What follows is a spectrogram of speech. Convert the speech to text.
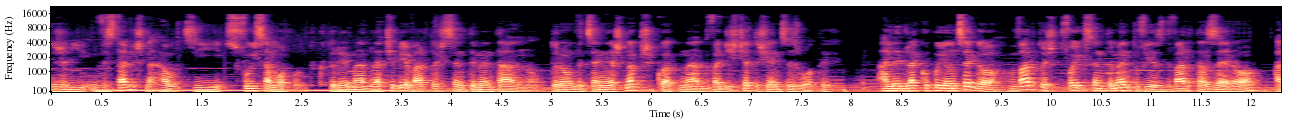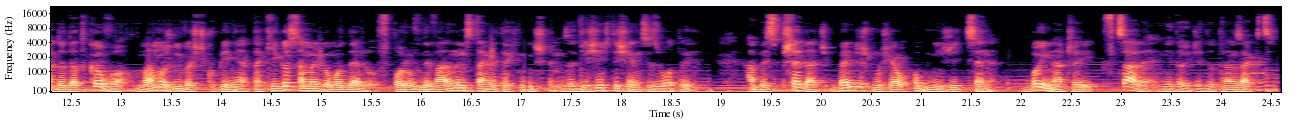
jeżeli wystawisz na aukcji swój samochód, który ma dla ciebie wartość sentymentalną, którą wyceniasz na przykład na 20 tysięcy złotych, ale dla kupującego wartość Twoich sentymentów jest warta zero, a dodatkowo ma możliwość kupienia takiego samego modelu w porównywalnym stanie technicznym za 10 tysięcy złotych, aby sprzedać będziesz musiał obniżyć cenę, bo inaczej wcale nie dojdzie do transakcji.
